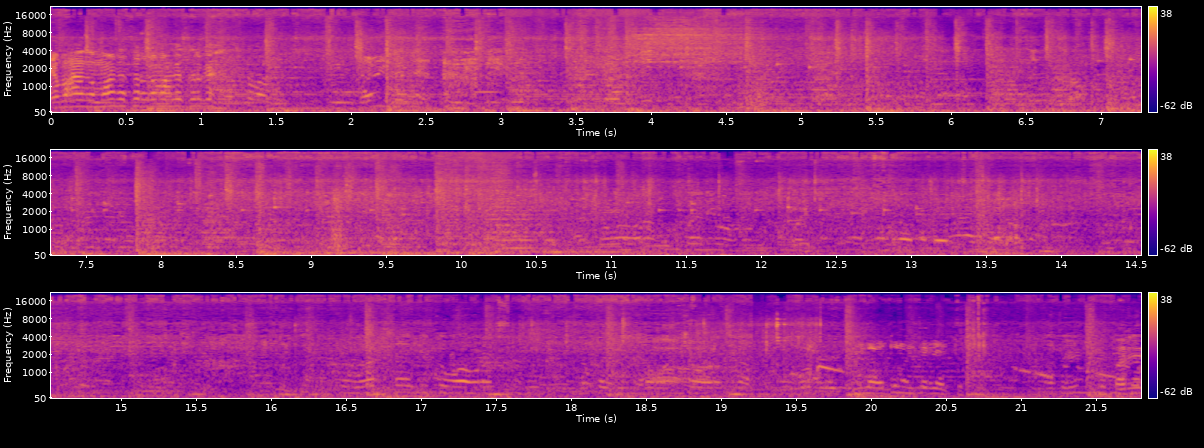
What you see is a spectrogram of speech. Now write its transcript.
हे मागं मागं सरका मागं सरका अरे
